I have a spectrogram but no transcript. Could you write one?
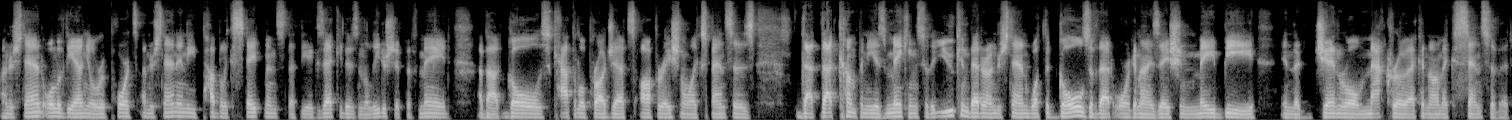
understand all of the annual reports, understand any public statements that the executives and the leadership have made about goals, capital projects, operational expenses, that that company is making so that you can better understand what the goals of that organization may be in the general macroeconomic sense of it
